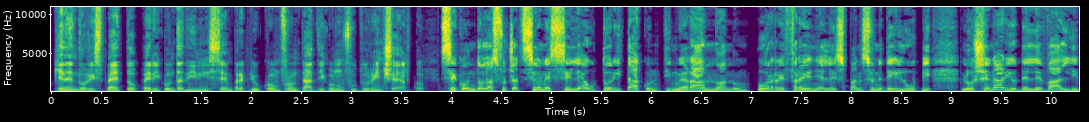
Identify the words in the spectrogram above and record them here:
chiedendo rispetto per i contadini sempre più confrontati con un futuro incerto. Secondo l'associazione, se le autorità continueranno a non porre freni all'espansione dei lupi, lo scenario delle valli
